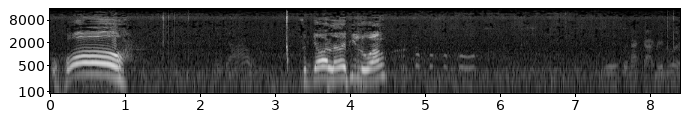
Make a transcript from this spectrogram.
โอ้โห สุดยอดเลยพี่หลวง เยตัว หน้ากากได้ด้วย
